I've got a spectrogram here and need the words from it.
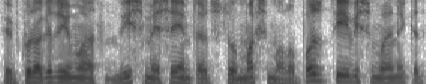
Jo, jebkurā gadījumā visi mēs ejam uz to maksimālo pozitīvismu, vai ne? Kad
